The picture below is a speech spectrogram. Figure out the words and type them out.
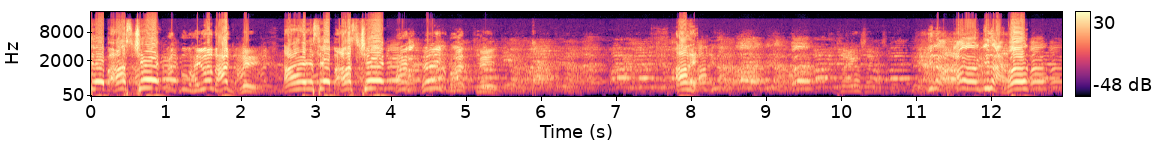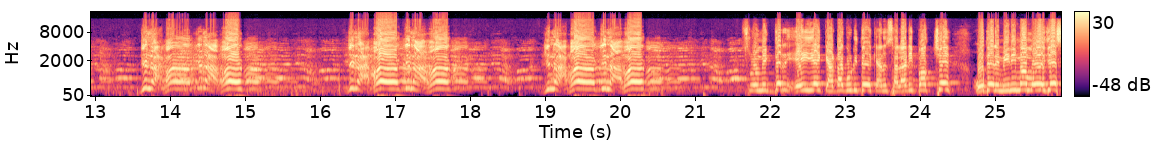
আইএসএফ আসছে। ভাগবো ভাইও ভাগবে আইএসএফ আসছে। ভাগবে ভাগবে আই জিন্দাবাদ জিন্দাবাদ। জিন্দাবাদ জিন্দাবাদ। জিন্দাবাদ জিন্দাবাদ। জিন্দাবাদ জিন্দাবাদ। শ্রমিকদের এই এই ক্যাটাগরিতে কেন স্যালারি পাচ্ছে? ওদের মিনিমাম ওয়েজেস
